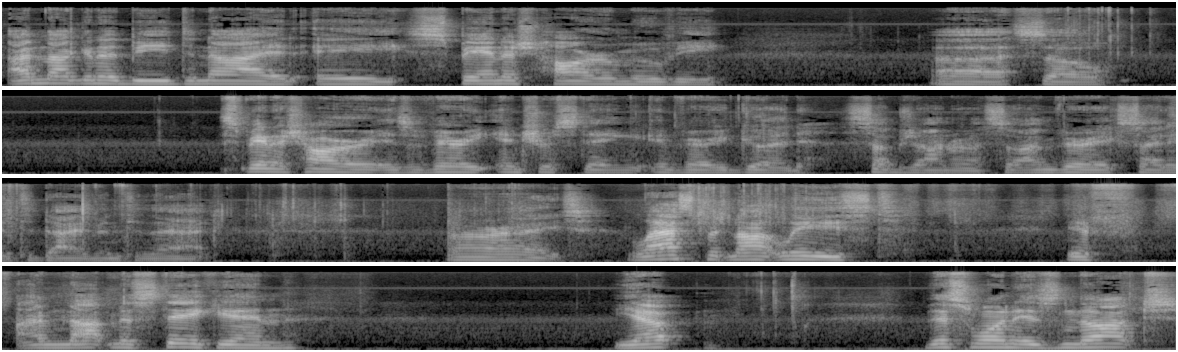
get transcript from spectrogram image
I'm not going to be denied a Spanish horror movie. Uh, so, Spanish horror is a very interesting and very good subgenre. So, I'm very excited to dive into that. All right. Last but not least, if I'm not mistaken, yep, this one is not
